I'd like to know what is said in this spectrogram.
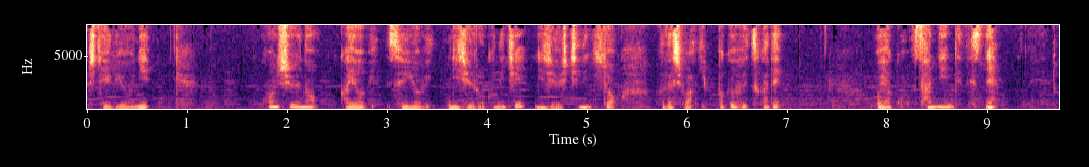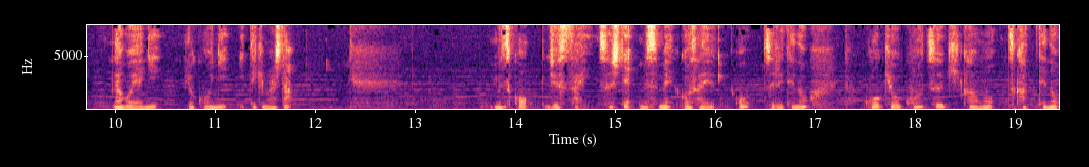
しているように今週の火曜日、水曜日、26日、27日と私は1泊2日で親子3人でですね、名古屋に旅行に行ってきました。息子10歳、そして娘5歳を連れての公共交通機関を使っての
